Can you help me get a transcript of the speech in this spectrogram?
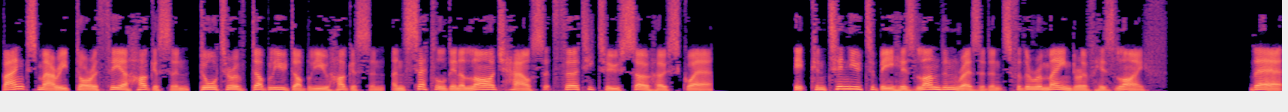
Banks married Dorothea Hugessen, daughter of W. W. Hugessen, and settled in a large house at 32 Soho Square. It continued to be his London residence for the remainder of his life. There,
